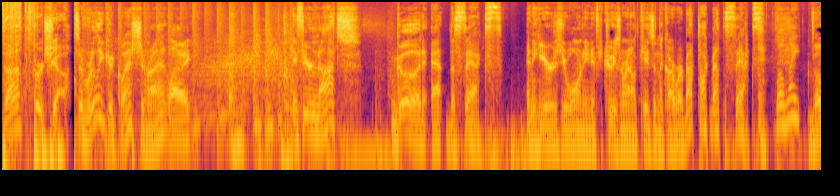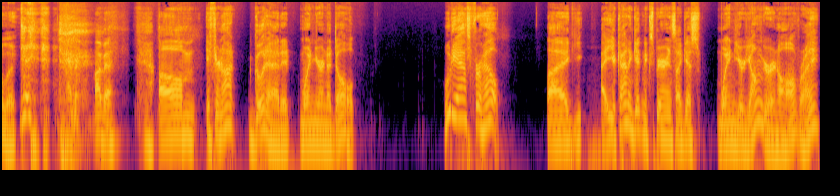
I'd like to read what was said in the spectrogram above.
The Bert Show. It's a really good question, right? Like, if you're not good at the sex, and here's your warning if you're cruising around with kids in the car, we're about to talk about the sex. A little late. Don't late. My bad. Um, if you're not good at it when you're an adult, who do you ask for help? Like, uh, you're kind of getting experience, I guess, when you're younger and all, right?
